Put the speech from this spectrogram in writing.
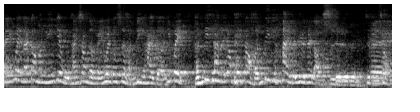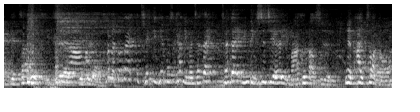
每一位来到我们云音店舞台上的每一位都是很厉害的，因为很厉害的要配到很厉害的乐队老师。对对对，这个唱演唱会级别的是啊乐队老，师。前几天不是看你们才在才在云顶世界而已吗？坤老师，你很爱转哦。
